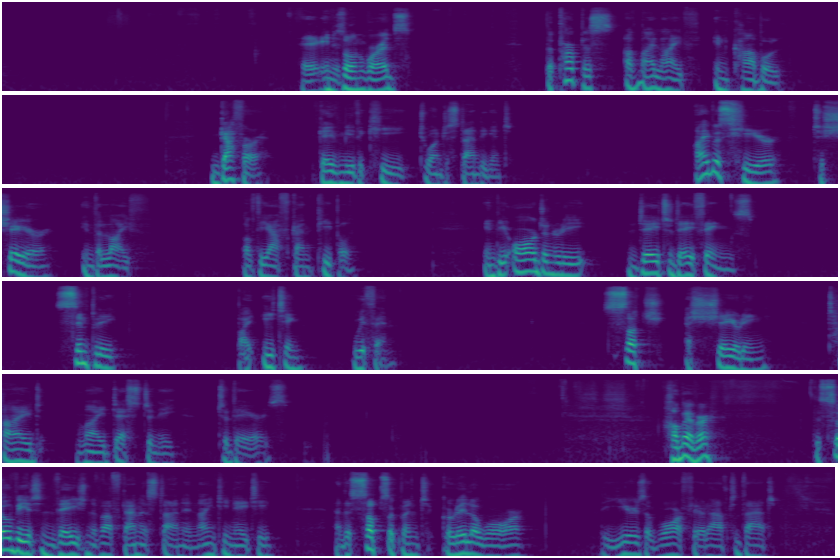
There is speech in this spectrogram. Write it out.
Uh, in his own words, the purpose of my life in Kabul. Gaffar gave me the key to understanding it. I was here to share in the life of the Afghan people, in the ordinary day to day things, simply by eating with them. Such a sharing tied my destiny to theirs. However, the Soviet invasion of Afghanistan in 1980 and the subsequent guerrilla war, the years of warfare after that,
